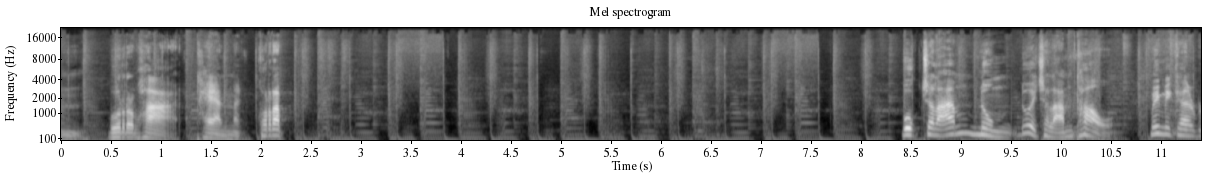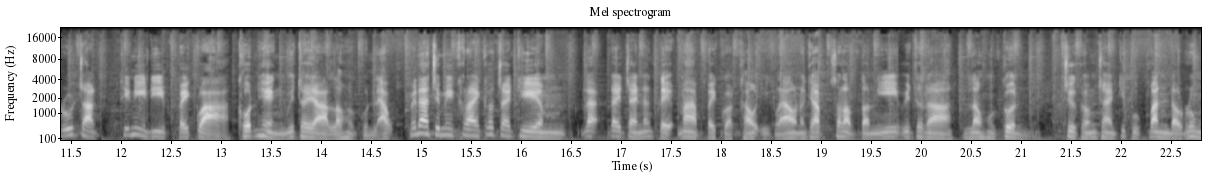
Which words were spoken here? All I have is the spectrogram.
รบุรพาแทนนะครับบุกฉลามหนุ่มด้วยฉลามเท่า ไม่มีใครรู้จักที่นี่ดีไปกว่าโค้ชเห่งวิทยาลาหกุลแล้ว ไม่น่าจะมีใครเข้าใจทีม และได้ใจนักเตะมากไปกว่าเขาอีกแล้วนะครับสำหรับตอนนี้วิทยาลาหกุล ชื่อของชายที่ปลูกปั้นดาวรุ่ง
